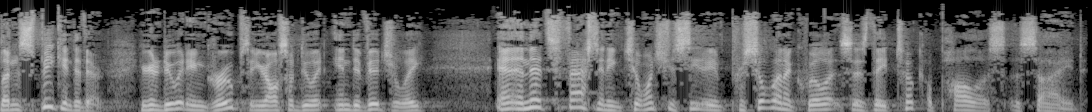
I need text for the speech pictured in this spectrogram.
Let him speak into there. You're going to do it in groups, and you also do it individually. And, and that's fascinating too. Once you see Priscilla and Aquila, it says they took Apollos aside.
